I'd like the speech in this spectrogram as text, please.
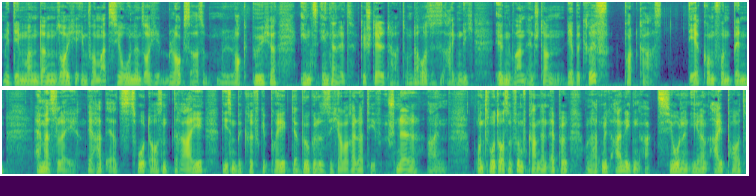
mit dem man dann solche Informationen, solche Blogs, also Logbücher ins Internet gestellt hat. Und daraus ist es eigentlich irgendwann entstanden. Der Begriff Podcast, der kommt von Ben Hammersley, der hat erst 2003 diesen Begriff geprägt, der bürgerte sich aber relativ schnell ein. Und 2005 kam dann Apple und hat mit einigen Aktionen ihren iPod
